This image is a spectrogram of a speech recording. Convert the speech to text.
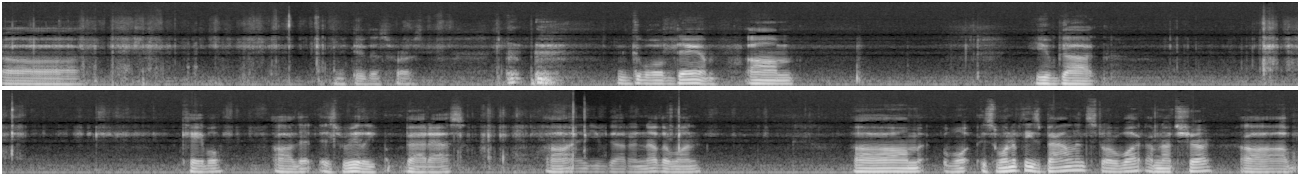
uh, let me do this first. well, damn. Um, you've got cable uh, that is really badass, uh, and you've got another one. Um, what, is one of these balanced or what? I'm not sure. Uh,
